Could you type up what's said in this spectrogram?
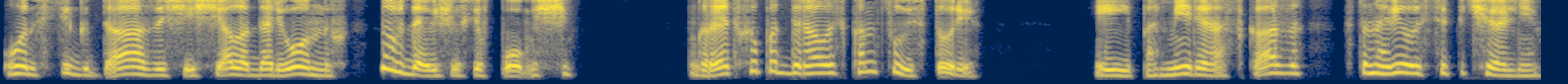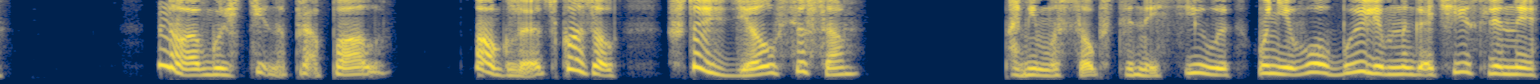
он всегда защищал одаренных, нуждающихся в помощи. Гретха подбиралась к концу истории, и по мере рассказа становилось все печальнее. Но Августина пропала, а Глэд сказал, что сделал все сам. Помимо собственной силы, у него были многочисленные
